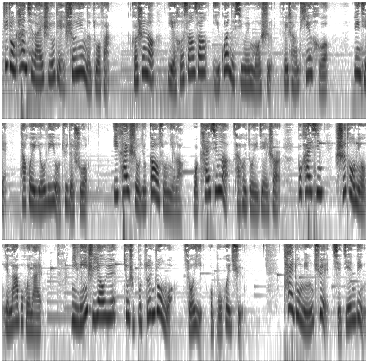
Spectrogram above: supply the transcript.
这种看起来是有点生硬的做法，可是呢，也和桑桑一贯的行为模式非常贴合，并且他会有理有据的说：“一开始我就告诉你了，我开心了才会做一件事儿，不开心十头牛也拉不回来。你临时邀约就是不尊重我，所以我不会去。”态度明确且坚定。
